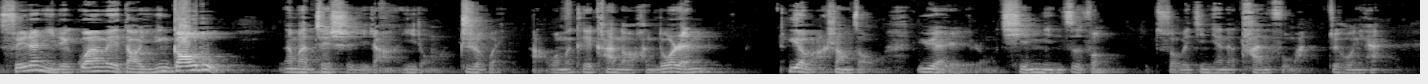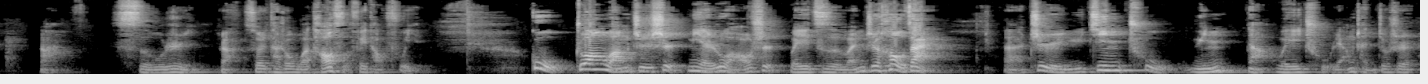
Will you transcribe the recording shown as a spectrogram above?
随着你这官位到一定高度，那么这是一张一种智慧啊。我们可以看到很多人越往上走，越这种秦民自封。所谓今天的贪腐嘛，最后你看，啊，死无日矣，是吧？所以他说：“我逃死，非逃富也。”故庄王之事灭若敖氏，为子文之后在。呃，至于今处云啊，为楚良臣，就是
